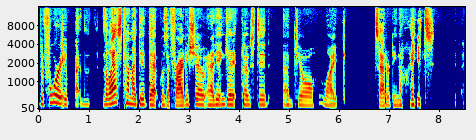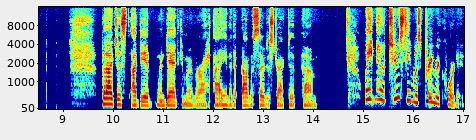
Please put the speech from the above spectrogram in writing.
Before it, uh, the last time I did that was a Friday show, and I didn't get it posted until like Saturday night. but I just I did when Dad came over. I I ended up I was so distracted. Um, Wait, no, Tuesday was pre-recorded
